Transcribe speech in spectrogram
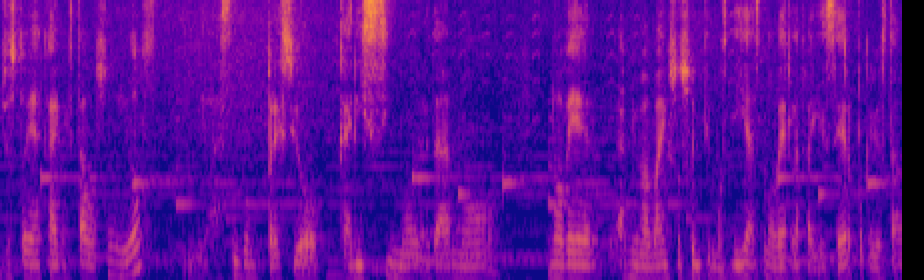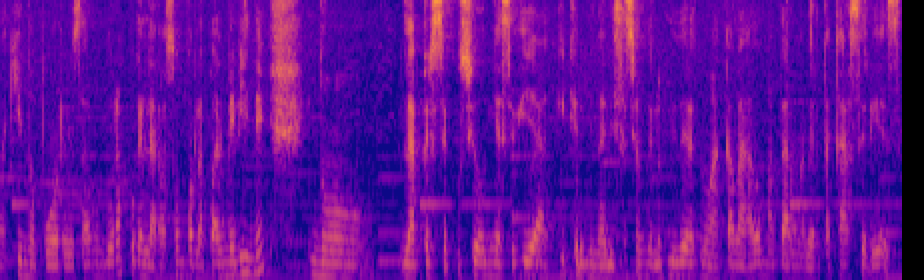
Yo estoy acá en Estados Unidos y ha sido un precio carísimo, ¿verdad? No, no ver a mi mamá en sus últimos días, no verla fallecer, porque yo estaba aquí, no puedo regresar a Honduras, porque es la razón por la cual me vine, no, la persecución y, criminalización de los líderes no ha acabado, mataron a Berta Cáceres,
